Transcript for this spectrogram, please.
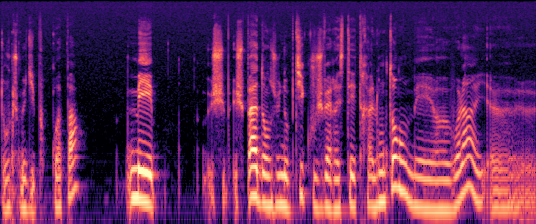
Donc je me dis pourquoi pas. Mais je ne suis pas dans une optique où je vais rester très longtemps. Mais euh, voilà, euh,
